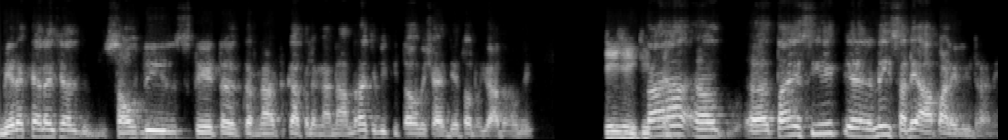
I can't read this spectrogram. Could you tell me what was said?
ਮੇਰਾ ਖਿਆਲ ਹੈ ਸ਼ਾਇਦ ਸਾਊਥ ਦੀ ਸਟੇਟ ਕਰਨਾਟਕਾ ਤੇਲੰਗਾਨਾ ਆਂਧਰਾ 'ਚ ਵੀ ਕੀਤਾ ਹੋਵੇ ਸ਼ਾਇਦ ਜੇ ਤੁਹਾਨੂੰ ਯਾਦ ਹੋਵੇ। ਜੀ ਜੀ ਤਾਂ ਕੀਤਾ ਅਹ, ਤਾਂ ਅਸੀਂ ਇਹ ਨਹੀਂ ਸਾਡੇ ਆਪ ਵਾਲੇ ਲੀਡਰਾਂ ਨੇ।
